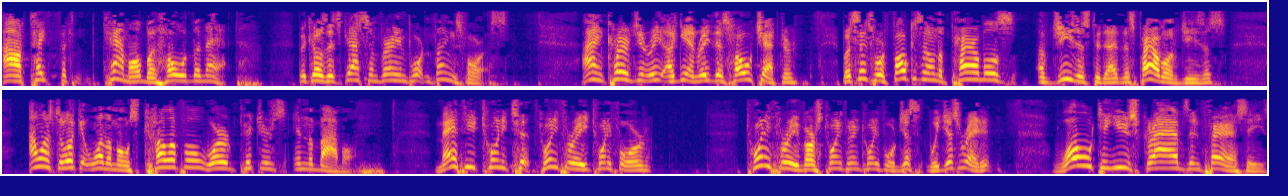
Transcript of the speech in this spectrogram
I'll take the camel, but hold the net, because it's got some very important things for us. I encourage you to read, again read this whole chapter. But since we're focusing on the parables of Jesus today, this parable of Jesus, I want us to look at one of the most colorful word pictures in the Bible. Matthew 22, 23, 24, 23, verse 23 and 24. Just, we just read it. Woe to you, scribes and Pharisees,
